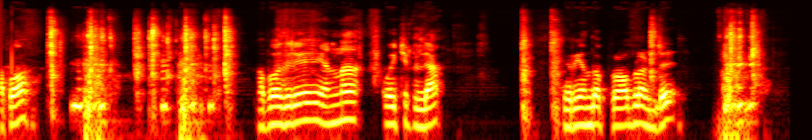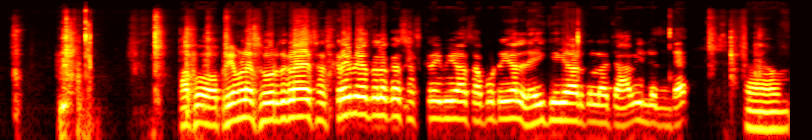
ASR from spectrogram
അപ്പോ? അപ്പൊ ഇതിൽ എണ്ണ ഒഴിച്ചിട്ടില്ല. ചെറിയ എന്തോ പ്രോബ്ലം ഉണ്ട്. അപ്പോ പ്രിയമുള്ള സുഹൃത്തുക്കളെ സബ്സ്ക്രൈബ് ചെയ്യാത്തവരൊക്കെ സബ്സ്ക്രൈബ് ചെയ്യുക സപ്പോർട്ട് ചെയ്യുക ലൈക്ക് ചെയ്യുക അടുത്തുള്ള ചാവിയില്ല ഇതിന്റെ. ആം,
